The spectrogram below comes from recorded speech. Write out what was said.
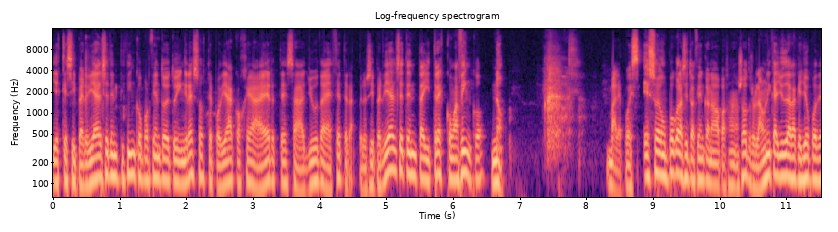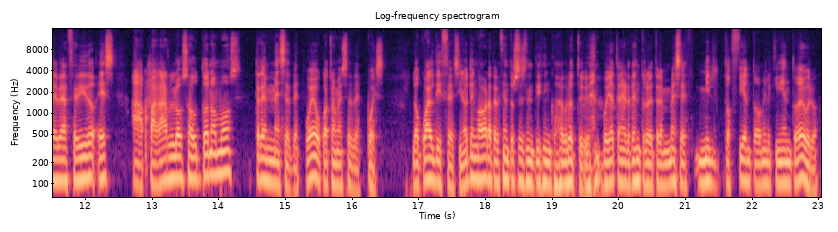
y es que si perdías el 75% de tus ingresos te podías acoger a ERTES, a ayuda, etcétera. Pero si perdías el 73,5, no. Vale, pues eso es un poco la situación que nos va a pasar a nosotros. La única ayuda a la que yo podría haber accedido es a pagar los autónomos tres meses después o cuatro meses después. Lo cual dice, si no tengo ahora 365 euros, voy a tener dentro de tres meses 1.200 o 1.500 euros.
